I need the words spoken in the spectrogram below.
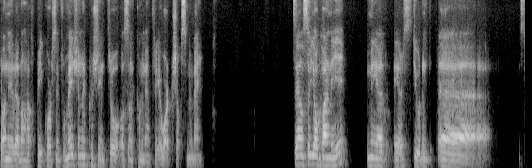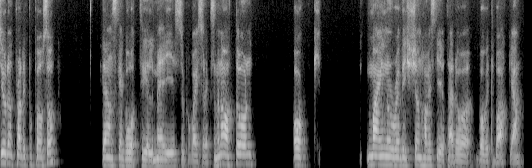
Då har ni redan haft pre-course information, en kursintro och sen kommer ni ha tre workshops med mig. Sen så jobbar ni med er student, eh, student project proposal. Den ska gå till mig, supervisor examinatorn. Och minor revision har vi skrivit här, då går vi tillbaka.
